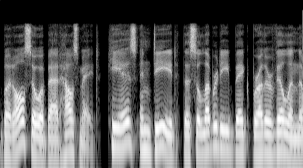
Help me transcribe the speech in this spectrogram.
but also a bad housemate. He is, indeed, the celebrity Big Brother villain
